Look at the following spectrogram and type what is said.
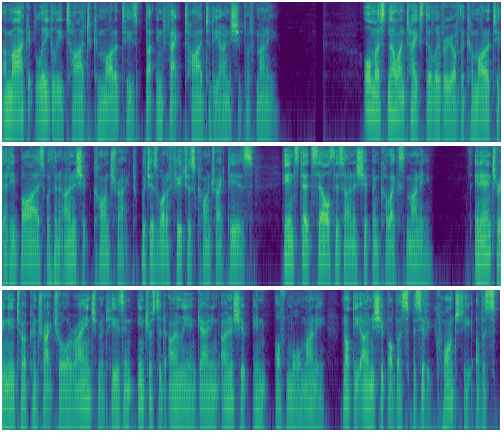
a market legally tied to commodities but in fact tied to the ownership of money. Almost no one takes delivery of the commodity that he buys with an ownership contract, which is what a futures contract is. He instead sells his ownership and collects money. In entering into a contractual arrangement, he is interested only in gaining ownership in, of more money, not the ownership of a specific quantity of a sp-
